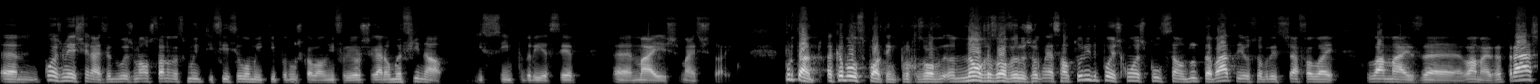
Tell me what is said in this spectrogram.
Um, com as meias finais a duas mãos, torna-se muito difícil uma equipa de um escalão inferior chegar a uma final. Isso sim poderia ser uh, mais, mais histórico. Portanto, acabou o Sporting por resolver, não resolver o jogo nessa altura e depois com a expulsão do Tabata, eu sobre isso já falei lá mais, uh, lá mais atrás,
